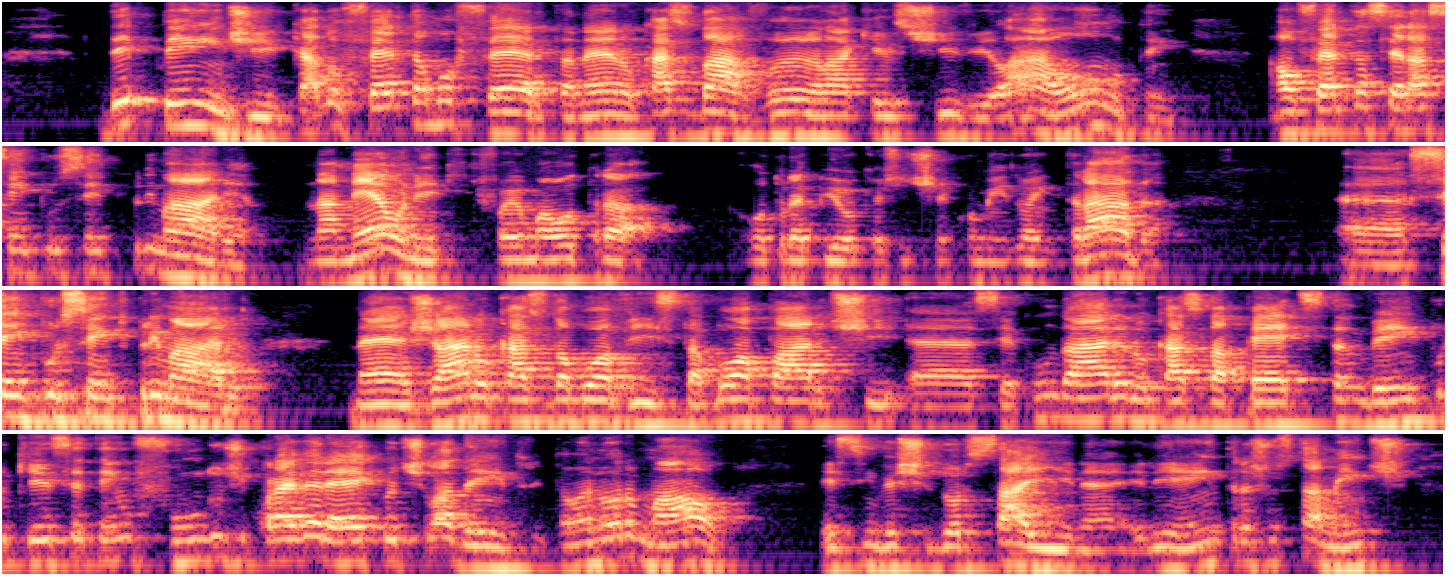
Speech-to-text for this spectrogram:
Depende, cada oferta é uma oferta, né? No caso da Avan, lá que eu estive lá ontem, a oferta será 100% primária. Na Melnick, que foi uma outra outro IPO que a gente recomendou a entrada, é, 100% primário. Né? Já no caso da Boa Vista, boa parte é, secundária, no caso da Pets também, porque você tem um fundo de private equity lá dentro. Então é normal esse investidor sair, né? Ele entra justamente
